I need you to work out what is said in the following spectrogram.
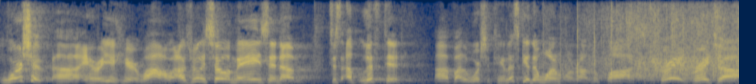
worship uh, area here. Wow, I was really so amazed and um, just uplifted uh, by the worship team. Let's give them one more round of applause. Great, great job.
